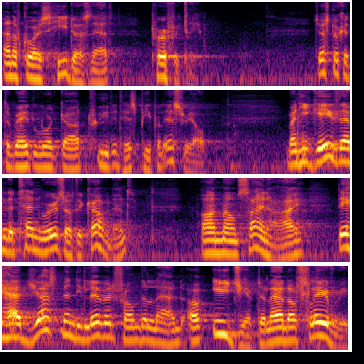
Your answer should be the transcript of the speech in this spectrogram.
And of course, he does that perfectly. Just look at the way the Lord God treated his people Israel. When he gave them the ten words of the covenant on Mount Sinai, they had just been delivered from the land of Egypt, the land of slavery.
